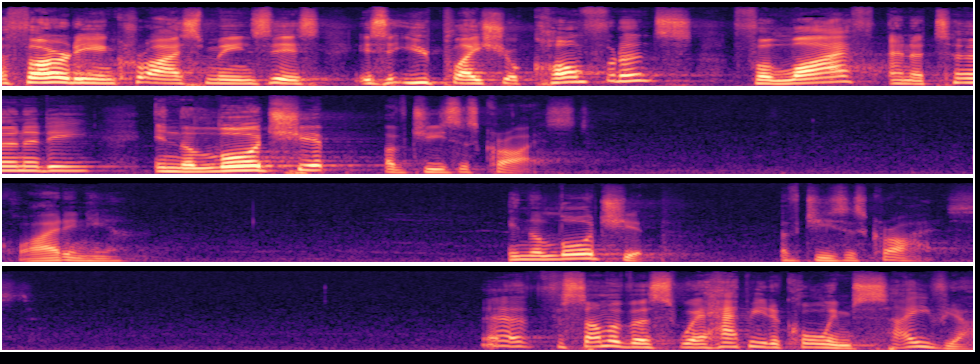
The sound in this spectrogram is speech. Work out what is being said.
Authority in Christ means this is that you place your confidence for life and eternity in the lordship of Jesus Christ. Quiet in here. In the lordship of Jesus Christ. Now, for some of us, we're happy to call him Savior,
